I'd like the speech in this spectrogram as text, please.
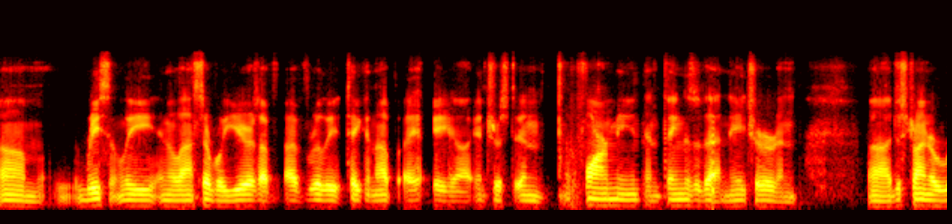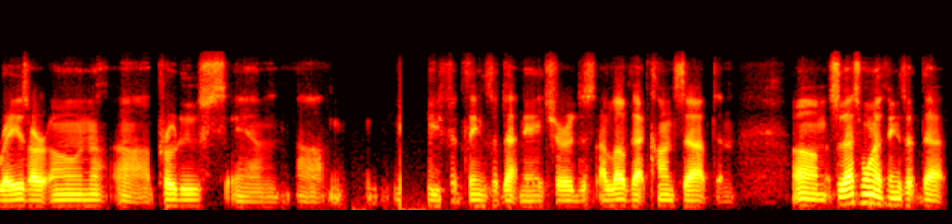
um, recently, in the last several years, I've, I've really taken up a, a uh, interest in farming and things of that nature, and uh, just trying to raise our own uh, produce and um, beef and things of that nature. Just I love that concept and um, so that's one of the things that, that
